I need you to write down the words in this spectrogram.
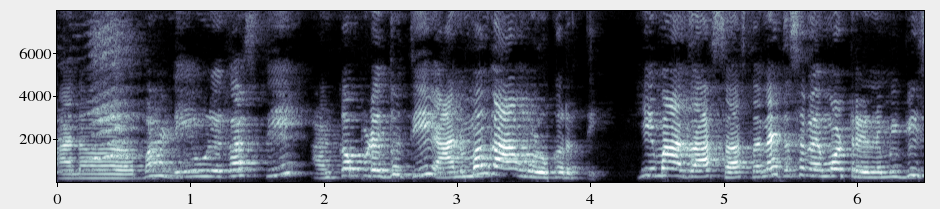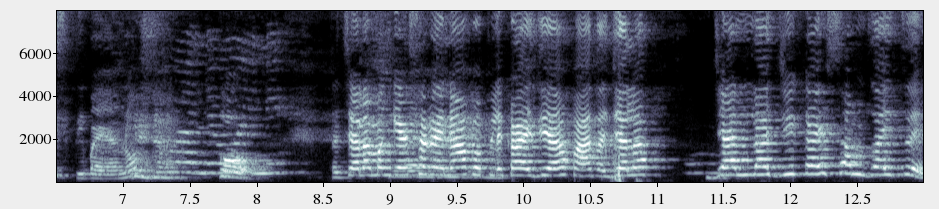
आणि भांडी एवढी घासती आणि कपडे धुती आणि मग आंघोळ करते. हे माझं असं असतं नाही तर सगळ्या मोटरीने मी भिजती बायानो हो. तर चला मग या सगळ्यांनी आपापली काळजी आप- आता ज्याला ज्यांना जी काय समजायचंय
